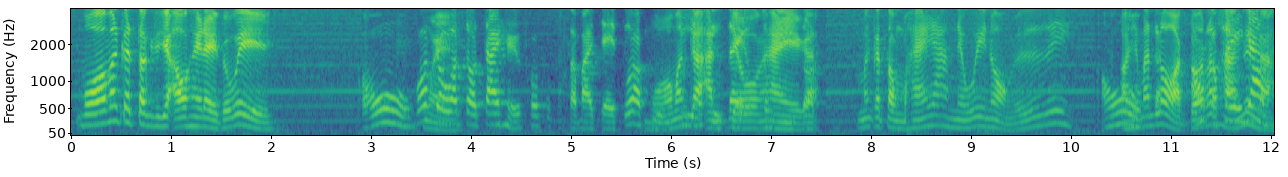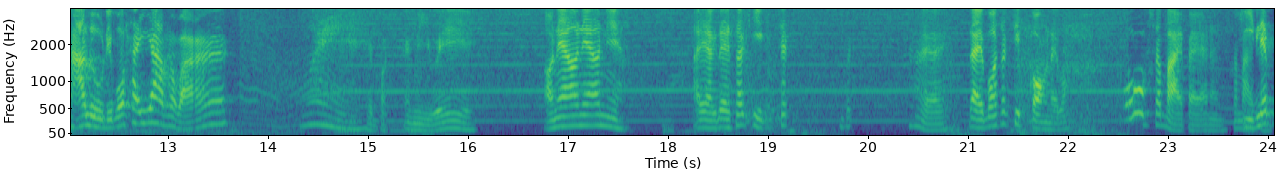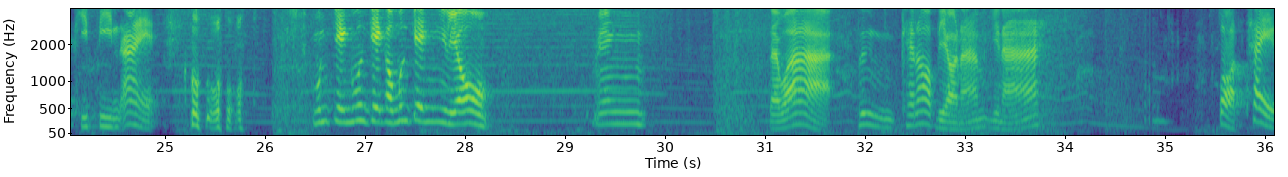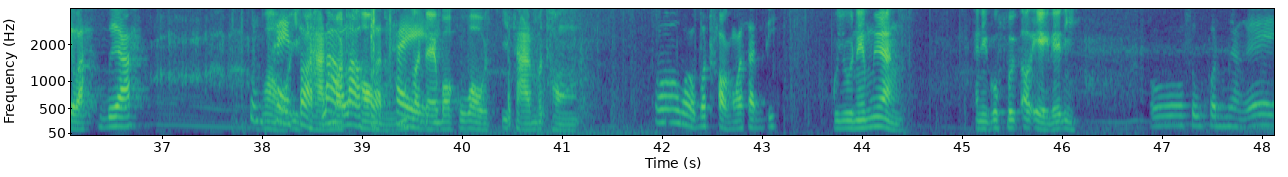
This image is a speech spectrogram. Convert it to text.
หมอมันก็ต้องสิเอาให้ได้ตัวเว้ยเอ้าว่าตัวจอใจให้เขาสบายใจตัวหมอมันก็อันเจียวให้ก็มันก็ต้องพยายามเนี่ยเว้ยน้องเอ้ย เอ้าเอาให้มันรอดตัวเอาแล้วก็พหาเงิยานยามน่ะหาหลูดิบ่พยายามนะวะเว้ยบักอันนี้เว้ยเอาแนวแนวเนี่ยอะอยากได้สักอีกสักเท่าไหร่ได้บอสักสิบกล่องได้บอโอ้สบายไปอันนั้นสบายขี่เล็บขี่ตีนไอ้ายโอ้โหมึงเก่ง มึงเก่งเอามึงเก่งอีเหลียวแม่งแต่ว่าเพิ่งแค่รอบเดียวนะเมื่อกี้นะ สอดไทยวะเบื่อ ว้าวไทยอีสอดสานลาวบ่ลาวทองสอดไทยเข้าใจบอกกูเว่าอีสานบ่ทอง โอ้บอกบ่ถ่องว่าสันติกูอยู่ในเมือง อันนี้กูฝึกเอาเองได้นี่ โอ้สุมคนเมืองเอ้ย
